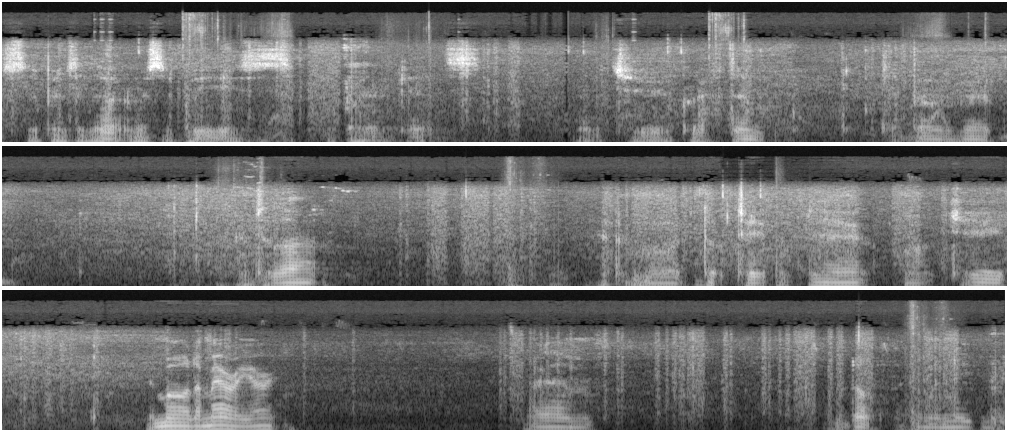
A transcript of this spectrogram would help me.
Slip into that recipes. Kits. Number two, craft them. Tip out of it. Into that. And more duct tape up there. More tape. The more the merrier. Um, I don't think to need any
